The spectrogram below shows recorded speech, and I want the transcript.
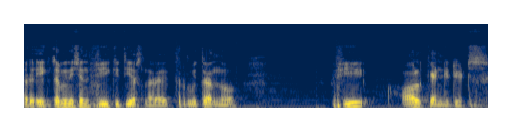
तर एक्झामिनेशन फी किती असणार आहे? तर मित्रांनो fee all candidates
